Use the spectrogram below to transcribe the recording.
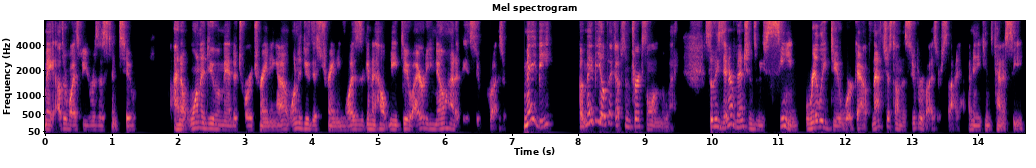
may otherwise be resistant to. I don't want to do a mandatory training. I don't want to do this training. What is it going to help me do? I already know how to be a supervisor. Maybe but maybe you'll pick up some tricks along the way. So these interventions we've seen really do work out. And that's just on the supervisor side. I mean, you can kind of see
